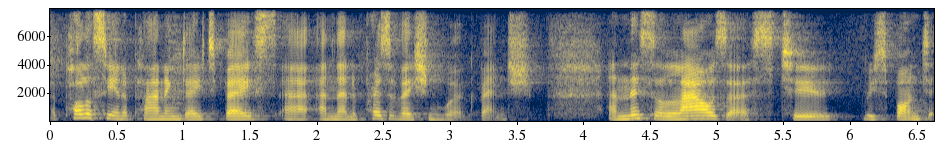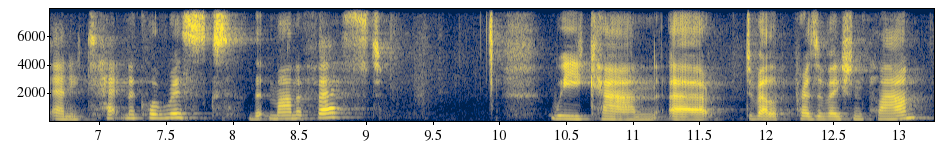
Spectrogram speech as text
a policy and a planning database, uh, and then a preservation workbench. And this allows us to respond to any technical risks that manifest. We can uh, develop a preservation plan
